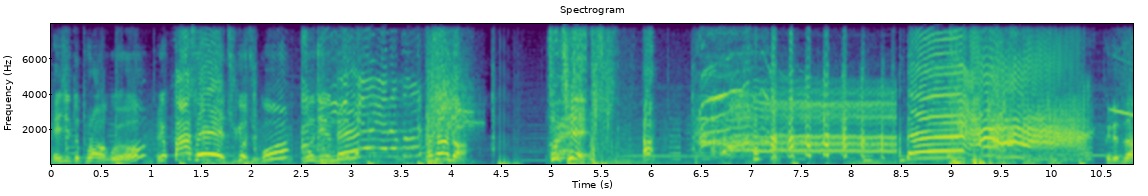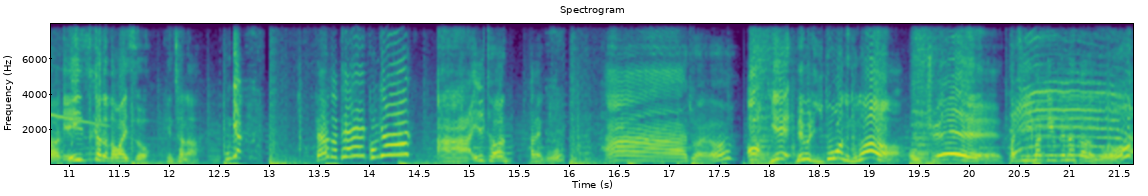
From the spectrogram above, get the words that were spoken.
벤시 또 돌아가고요. 그리고 빠세! 죽여주고. 무너지는데 다시 살아난다 그렇지! 아! 안돼! 아! 그래도 나 에이스 카드 나와 있어. 괜찮아. 공격! 다운어택 공격! 아 1턴. 화내고 아 좋아요. 아얘 맵을 이동하는구나. 어쉣 아직 이만 게임 끝났다는 거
